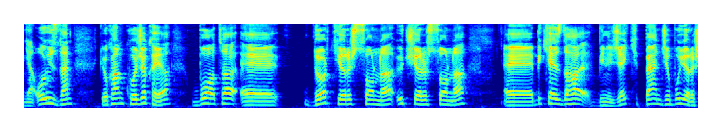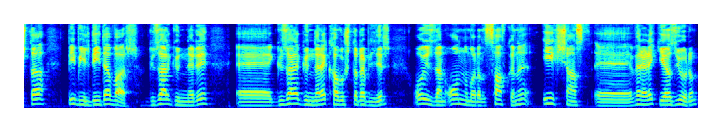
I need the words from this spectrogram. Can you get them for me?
Ya o yüzden Gökhan Kocakaya bu ata e, 4 yarış sonra 3 yarış sonra e, bir kez daha binecek. Bence bu yarışta bir bildiği de var. Güzel günleri e, güzel günlere kavuşturabilir. O yüzden 10 numaralı safkanı ilk şans e, vererek yazıyorum.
